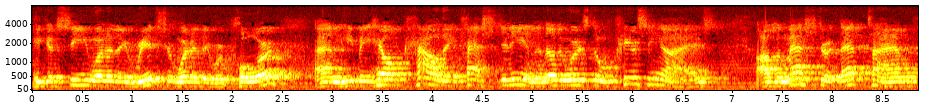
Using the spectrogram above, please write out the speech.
He could see whether they were rich or whether they were poor, and he beheld how they cast it in. In other words, those piercing eyes of the master at that time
